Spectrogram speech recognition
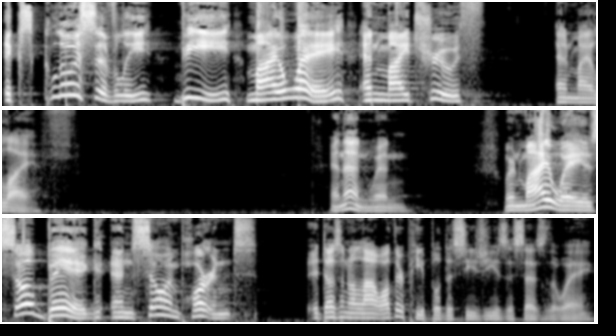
exclusively be my way and my truth and my life. And then when When my way is so big and so important, it doesn't allow other people to see Jesus as the way.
